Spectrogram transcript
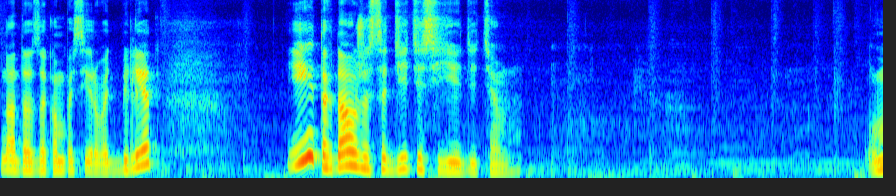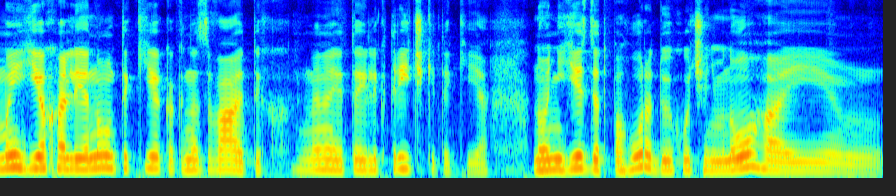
надо закомпасировать билет. И тогда уже садитесь, едете. Мы ехали, ну, такие, как называют их, наверное, это электрички такие. Но они ездят по городу, их очень много, и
